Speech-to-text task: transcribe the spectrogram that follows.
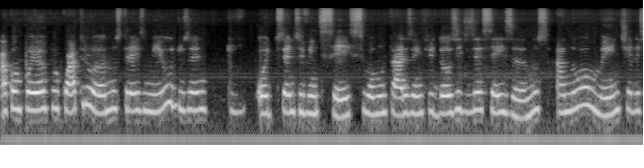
acompanhou por quatro anos 3.200 826 voluntários entre 12 e 16 anos. Anualmente, eles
